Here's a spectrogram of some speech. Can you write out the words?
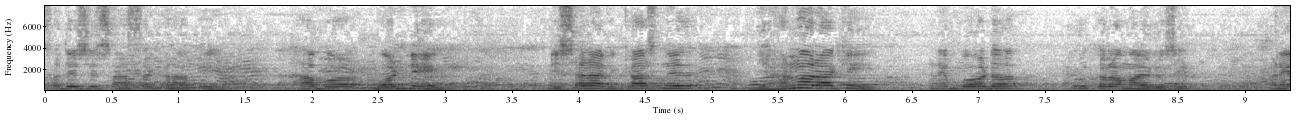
સદસ્ય સાથ સહકાર આપી આ બોર્ડને ડીસાના વિકાસને ધ્યાનમાં રાખી અને બોર્ડ પૂરું કરવામાં આવેલું છે. અને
